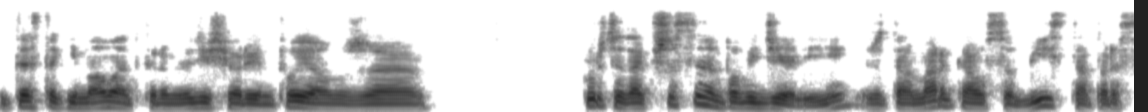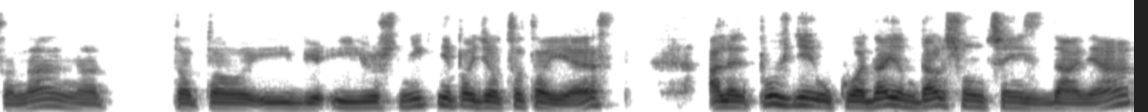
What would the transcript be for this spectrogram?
I to jest taki moment, w którym ludzie się orientują, że kurczę, tak wszyscy nam powiedzieli, że ta marka osobista, personalna, to to i, i już nikt nie powiedział, co to jest, ale później układają dalszą część zdania,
